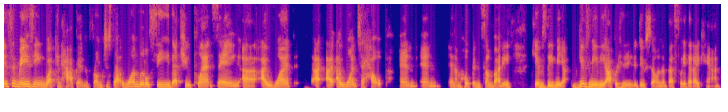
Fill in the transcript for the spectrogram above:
it's amazing what can happen from just that one little seed that you plant saying uh, i want I, I want to help and and and i'm hoping somebody gives the me gives me the opportunity to do so in the best way that i can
